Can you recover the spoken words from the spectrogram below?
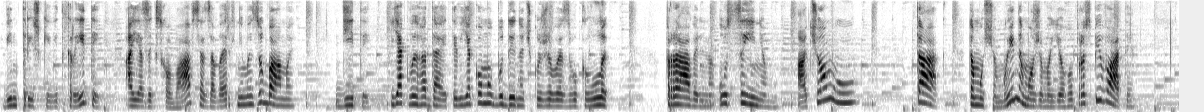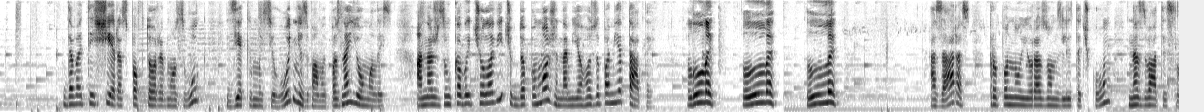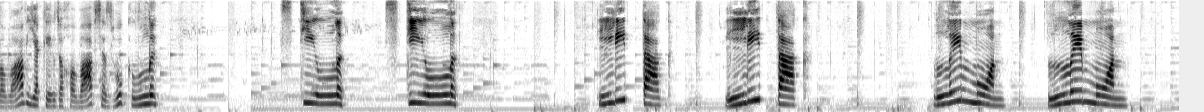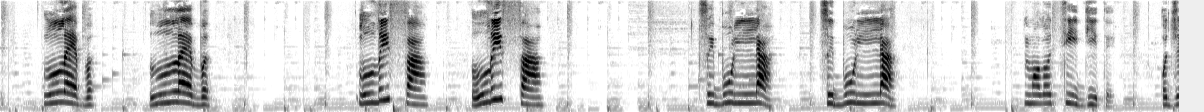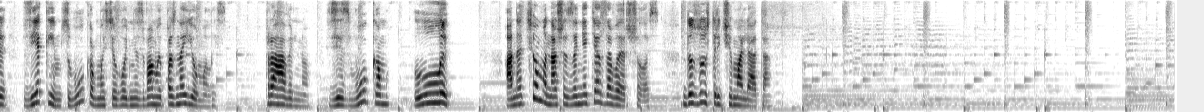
Він трішки відкритий, а язик сховався за верхніми зубами. Діти, як ви гадаєте, в якому будиночку живе звук Л? Правильно, у синьому. А чому? Так, тому що ми не можемо його проспівати. Давайте ще раз повторимо звук, з яким ми сьогодні з вами познайомились, а наш звуковий чоловічок допоможе нам його запам'ятати. Л, Л, Л. А зараз пропоную разом з літачком назвати слова, в яких заховався звук Л. Стіл, стіл. Літак, літак. Лимон, лимон. Лев, лев. Лиса, лиса. Цибуля, цибуля. Молодці, діти. Отже, з яким звуком ми сьогодні з вами познайомились? Правильно, зі звуком Л. А на цьому наше заняття завершилось. До зустрічі, малята!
